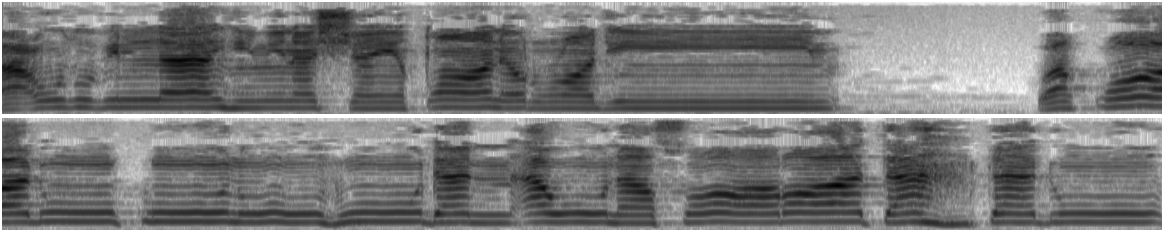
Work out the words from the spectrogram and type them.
أعوذ بالله من الشيطان الرجيم. وقالوا كونوا هودا أو نصارى تهتدوا.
